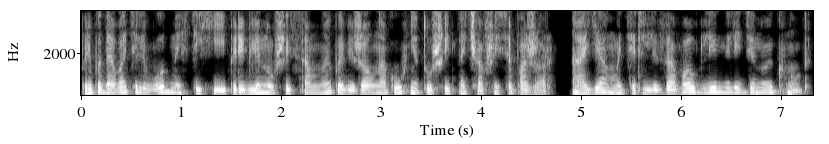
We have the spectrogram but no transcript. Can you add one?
Преподаватель водной стихии, переглянувшись со мной, побежал на кухню тушить начавшийся пожар, а я материализовал длинный ледяной кнут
